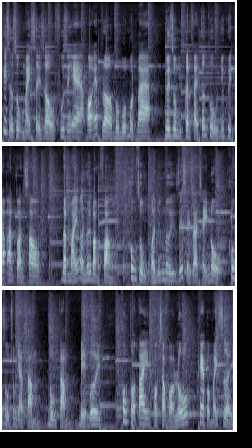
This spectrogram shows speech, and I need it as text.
Khi sử dụng máy sưởi dầu Fuji Air OFR4413, người dùng cần phải tuân thủ những quy tắc an toàn sau. Đặt máy ở nơi bằng phẳng, không dùng ở những nơi dễ xảy ra cháy nổ, không dùng trong nhà tắm, bồn tắm, bể bơi, không thò tay hoặc chọc vào lỗ, khe của máy sưởi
